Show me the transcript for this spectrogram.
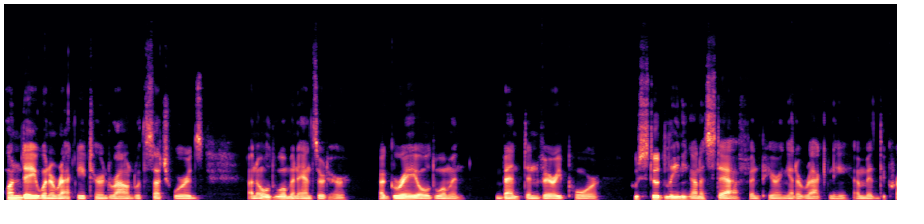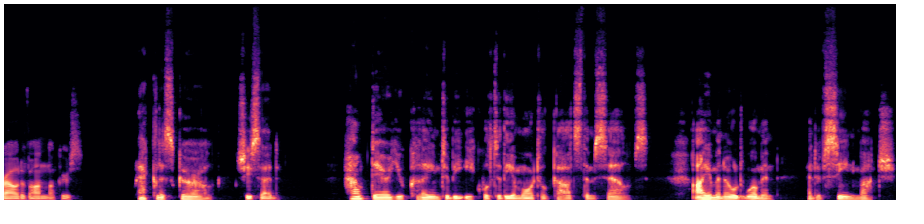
One day when Arachne turned round with such words, an old woman answered her, a grey old woman, bent and very poor, who stood leaning on a staff and peering at Arachne amid the crowd of onlookers. Reckless girl, she said, how dare you claim to be equal to the immortal gods themselves? I am an old woman, and have seen much.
